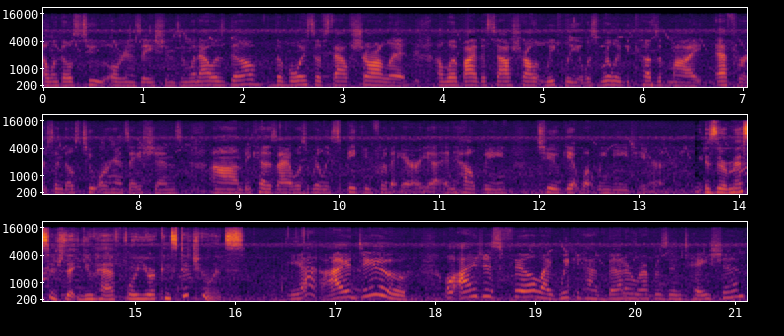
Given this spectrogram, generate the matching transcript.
uh, with those two organizations. And when I was dubbed the voice of South Charlotte uh, by the South Charlotte Weekly, it was really because of my efforts in those two organizations, um, because I was really speaking for the area and helping to get what we need here. Is there a message that you have for your constituents? Yeah, I do. Well, I just feel like we can have better representation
